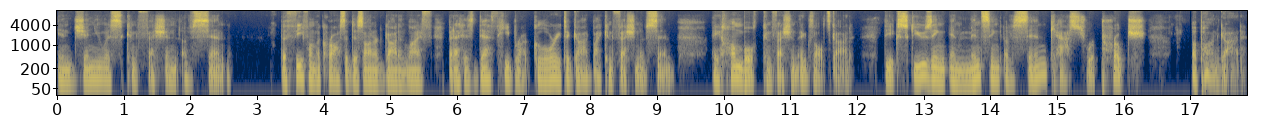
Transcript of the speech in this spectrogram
ingenuous confession of sin. The thief on the cross had dishonored God in life, but at his death, he brought glory to God by confession of sin. A humble confession exalts God. The excusing and mincing of sin casts reproach upon God.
